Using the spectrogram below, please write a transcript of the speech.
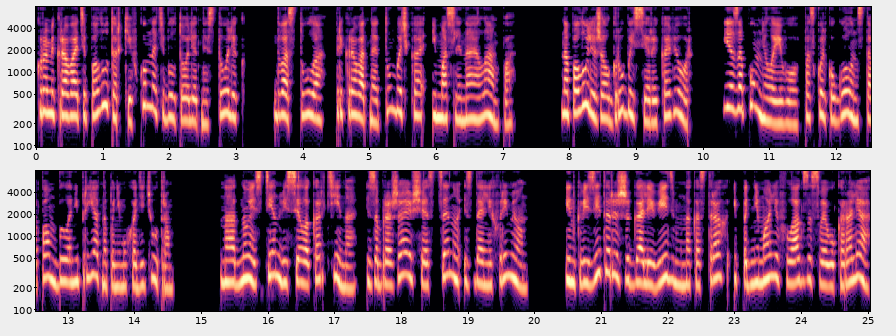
Кроме кровати-полуторки в комнате был туалетный столик, два стула, прикроватная тумбочка и масляная лампа. На полу лежал грубый серый ковер. Я запомнила его, поскольку голым стопам было неприятно по нему ходить утром. На одной из стен висела картина, изображающая сцену из дальних времен. Инквизиторы сжигали ведьм на кострах и поднимали флаг за своего короля.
